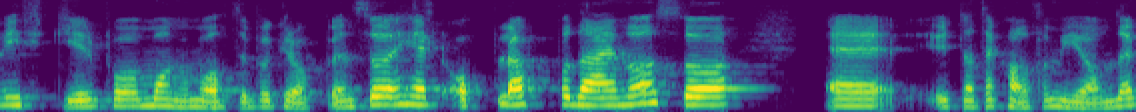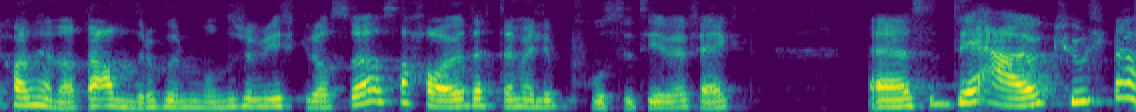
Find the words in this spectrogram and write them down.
virker på mange måter på kroppen. Så helt opplagt på deg nå, så uten at jeg kan for mye om det, kan hende at det er andre hormoner som virker også, så har jo dette en veldig positiv effekt. Så det er jo kult, da.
